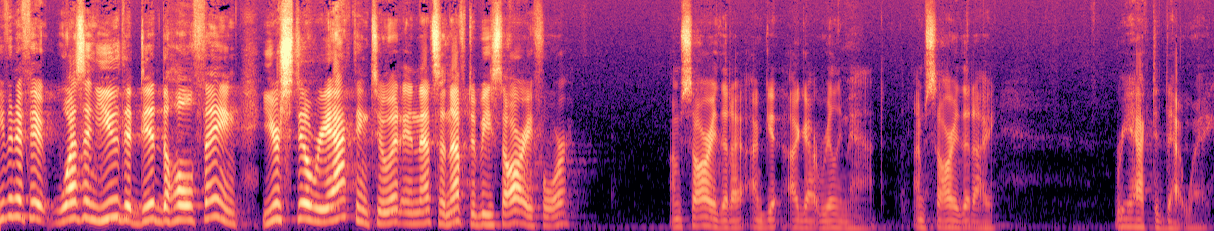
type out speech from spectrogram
Even if it wasn't you that did the whole thing, you're still reacting to it, and that's enough to be sorry for. I'm sorry that I, get, I got really mad. I'm sorry that I reacted that way.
